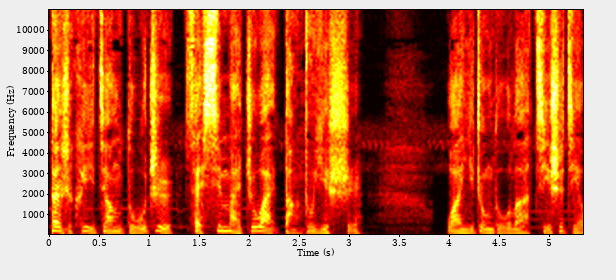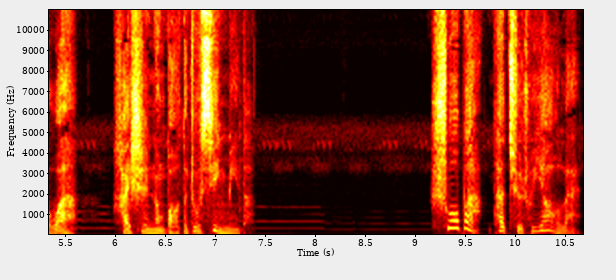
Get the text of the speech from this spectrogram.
但是可以将毒质在心脉之外挡住一时。万一中毒了，及时解腕，还是能保得住性命的。”说罢，他取出药来，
